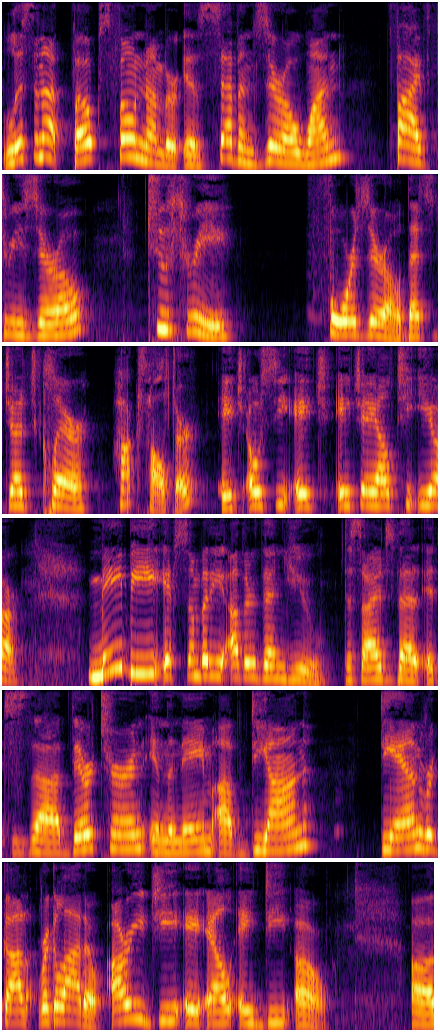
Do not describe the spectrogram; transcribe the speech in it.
Listen up, folks. Phone number is 701 530 2340. That's Judge Clare Hochhalter, H O C H H A L T E R. Maybe if somebody other than you decides that it's uh, their turn in the name of Dion, Deanne Regalado, R E G A L A D O. Uh,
